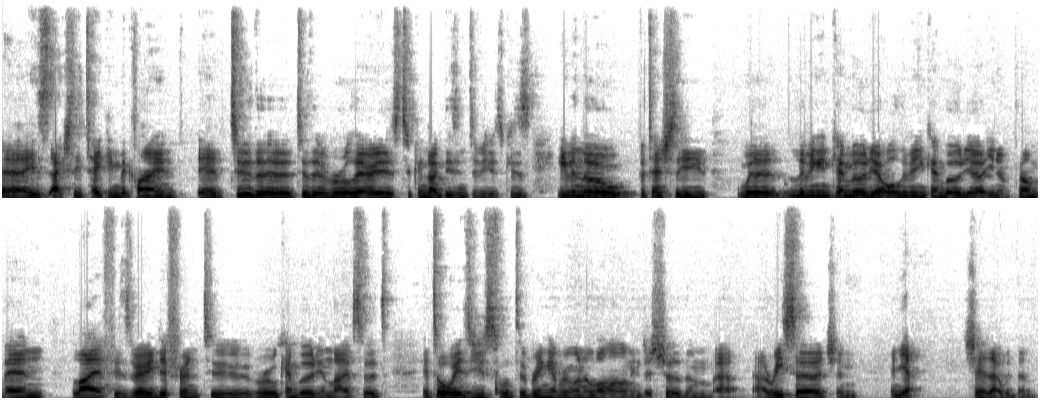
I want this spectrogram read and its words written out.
uh, is actually taking the client uh, to the to the rural areas to conduct these interviews. Because even though potentially we're living in Cambodia, all living in Cambodia, you know, Phnom Penh life is very different to rural Cambodian life. So it's it's always useful to bring everyone along and just show them uh, our research and and yeah, share that with them.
